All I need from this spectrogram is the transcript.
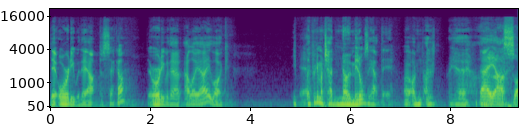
They're already without Paseka. They're already without Aloiai. Like, you, they pretty much had no middles out there. I, I'm, I, yeah. They don't are so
